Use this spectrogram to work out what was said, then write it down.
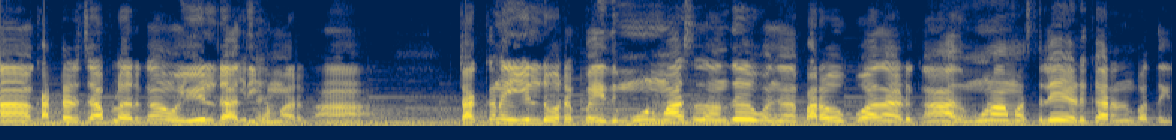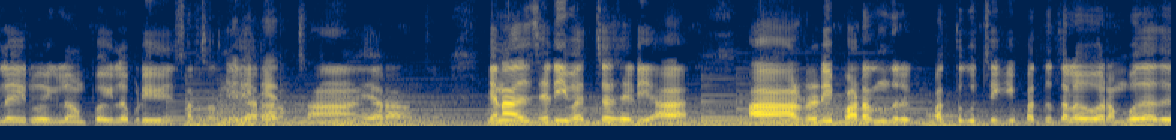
இருக்கும். கட்டர் சாப்பில் இருக்கும் ஈல்டு அதிகமாக இருக்கும். ஆ. டக்குன்னு ஈல்டு வரும் இப்போ இது மூணு மாதம் வந்து கொஞ்சம் பரவப்பாக தான் எடுக்கும். அது மூணாம் மாதத்துலேயே எடுக்க ஆரம்பிச்சு பத்து கிலோ இருபது கிலோ முப்பது கிலோ இப்படி சரசரம் ஏற ஆரம்பிச்சு ஏற ஆரம்பிச்சு. ஏன்னா அது செடி வச்ச செடியா? ஆல்ரெடி படர்ந்துருக்கு. பத்து குச்சிக்கு பத்து தளவு வரும்போது அது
